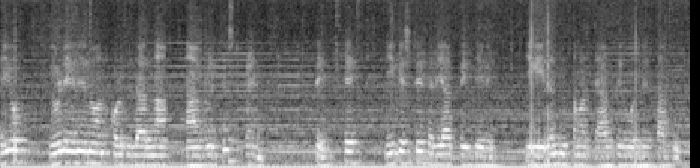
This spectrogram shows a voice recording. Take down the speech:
ಅಯ್ಯೋ, ಇವಳು ಏನೇನೋ ಅಂದ್ಕೊಳ್ತಿದ್ದಲ್ಲ ನಾವು ಜಸ್ಟ್ ಫ್ರೆಂಡ್ ಅಷ್ಟೇ ಈಗಷ್ಟೇ ಸರಿಯಾಗ್ತಿದ್ದೇವೆ ಈಗ ಇದೊಂದು ಸಮಸ್ಯೆ ಆಗ್ತಿರುವುದೇ ಸಾಕು.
